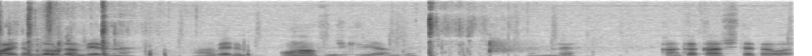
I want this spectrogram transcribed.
Baydım da oradan birine. Aha benim 16. kill geldi. Emre. Kanka karşı tepe var.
